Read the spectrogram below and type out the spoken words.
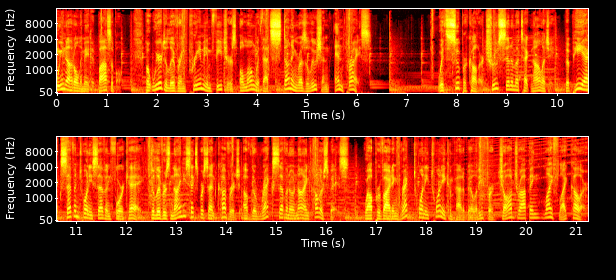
We not only made it possible, but we're delivering premium features along with that stunning resolution and price. With SuperColor True Cinema technology, the PX727 4K delivers 96% coverage of the Rec 709 color space, while providing Rec 2020 compatibility for jaw-dropping, lifelike color.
